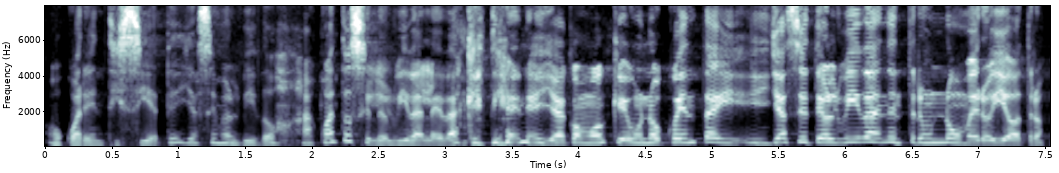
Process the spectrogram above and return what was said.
o 47, ya se me olvidó. ¿A cuánto se le olvida la edad que tiene? Ya como que uno cuenta y, ya se te olvidan entre un número y otro.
